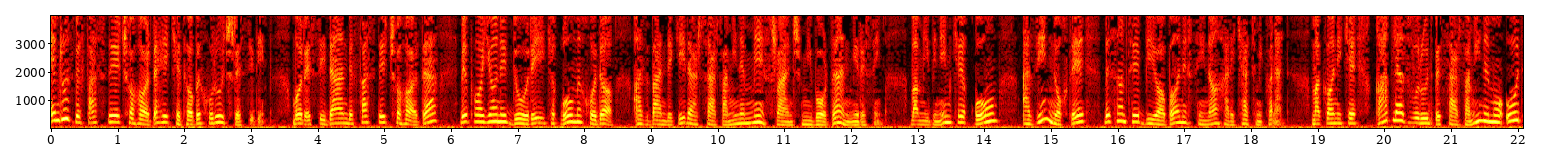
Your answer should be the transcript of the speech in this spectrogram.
امروز به فصل چهارده کتاب خروج رسیدیم با رسیدن به فصل چهارده به پایان دوره‌ای که قوم خدا از بندگی در سرزمین مصر رنج می بردن می رسیم و می بینیم که قوم از این نقطه به سمت بیابان سینا حرکت می کنن. مکانی که قبل از ورود به سرزمین موعود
